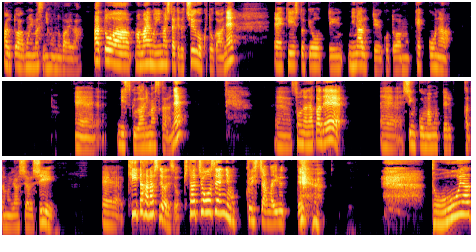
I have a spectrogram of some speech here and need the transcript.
あるとは思います、日本の場合は。あとは、まあ前も言いましたけど、中国とかはね、えー、キリスト教っていう、になるっていうことはもう結構な、えー、リスクがありますからね。えー、そんな中で、えー、信仰を守ってる方もいらっしゃるし、えー、聞いた話ではですよ、北朝鮮にもクリスチャンがいるって どうやっ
